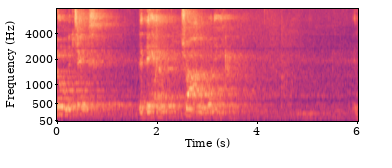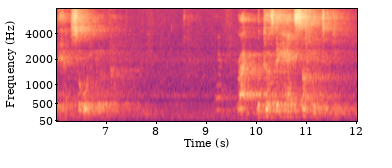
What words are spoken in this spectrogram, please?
Know in the text that they had a trial in one hand, and they had a sword in the other right? Because they had something to do.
